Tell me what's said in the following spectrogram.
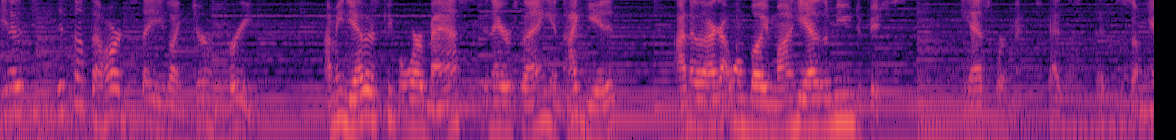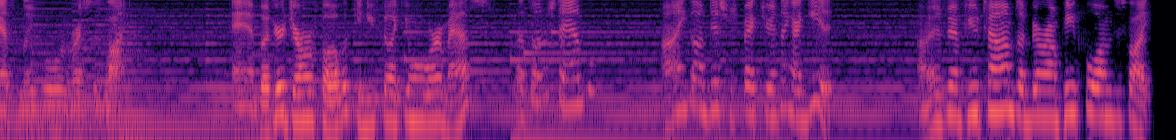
you know, it's, it's not that hard to stay like germ free. I mean, yeah, there's people wear masks and everything, and I get it. I know I got one buddy of mine. He has immune deficiency. He has to wear a mask. That's that's just something he has to live with the rest of his life. And but if you're germophobic and you feel like you want to wear a mask, that's understandable. I ain't gonna disrespect you or anything. I get it. I mean, there's been a few times I've been around people. I'm just like,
